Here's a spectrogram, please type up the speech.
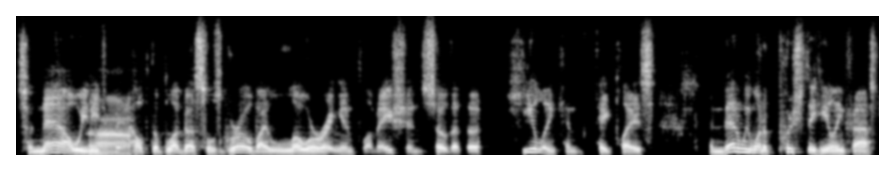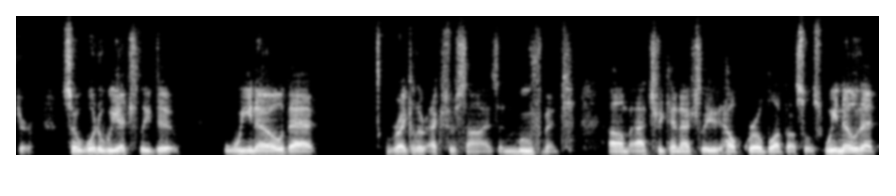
So now we need to ah. help the blood vessels grow by lowering inflammation so that the healing can take place. And then we want to push the healing faster. So what do we actually do? We know that regular exercise and movement um, actually can actually help grow blood vessels. We know that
